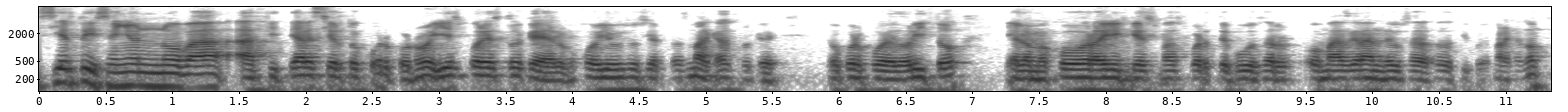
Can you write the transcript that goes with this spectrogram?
cierto diseño no va a fitear cierto cuerpo, ¿no? Y es por esto que a lo mejor yo uso ciertas marcas, porque tengo cuerpo de Dorito, y a lo mejor alguien que es más fuerte puede usar, o más grande usa otro tipo de marcas, ¿no?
